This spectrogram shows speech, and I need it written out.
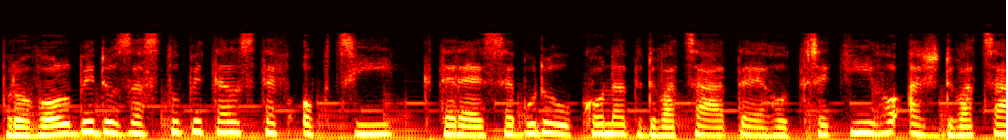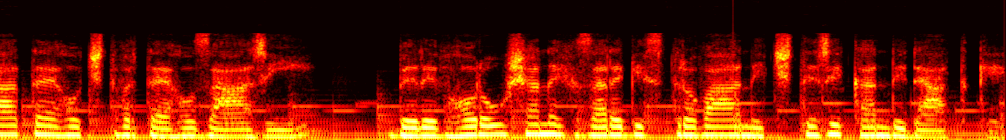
Pro volby do zastupitelstev obcí, které se budou konat 23. až 24. září, byly v Horoušanech zaregistrovány čtyři kandidátky.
